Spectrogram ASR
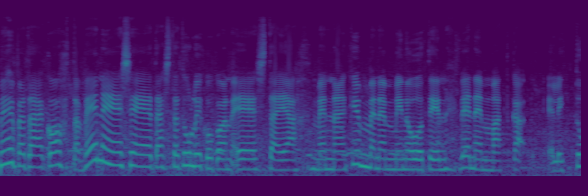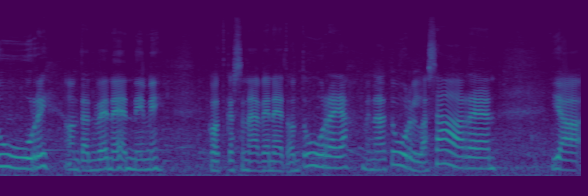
Me hypätään kohta veneeseen tästä tulikukon eestä ja mennään 10 minuutin venematka, eli tuuri on tämän veneen nimi. Kotkassa nämä veneet on tuureja. Mennään tuurilla saareen ja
